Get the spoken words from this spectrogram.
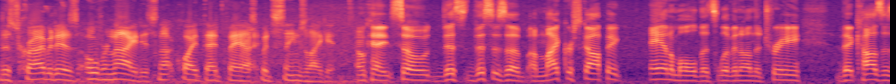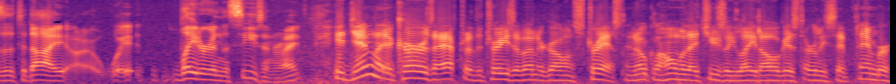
describe it as overnight. It's not quite that fast, right. but it seems like it. Okay, so this, this is a, a microscopic animal that's living on the tree that causes it to die uh, later in the season, right? It generally occurs after the trees have undergone stress. In Oklahoma, that's usually late August, early September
